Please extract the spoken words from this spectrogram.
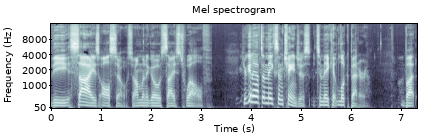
the size also. So I'm going to go size 12. You're going to have to make some changes to make it look better. But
